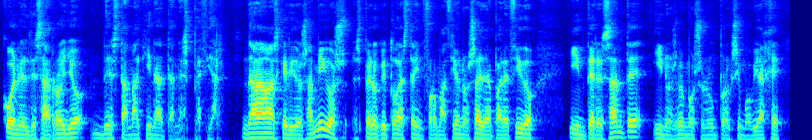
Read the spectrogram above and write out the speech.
con el desarrollo de esta máquina tan especial. Nada más queridos amigos, espero que toda esta información os haya parecido interesante y nos vemos en un próximo viaje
